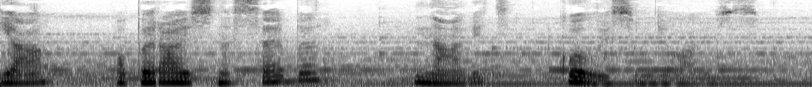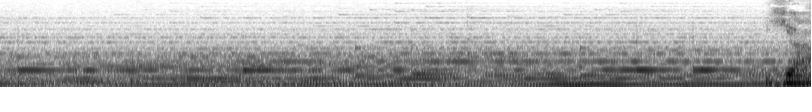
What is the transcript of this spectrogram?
Я опираюсь на себе навіть коли сумніваюсь. Я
